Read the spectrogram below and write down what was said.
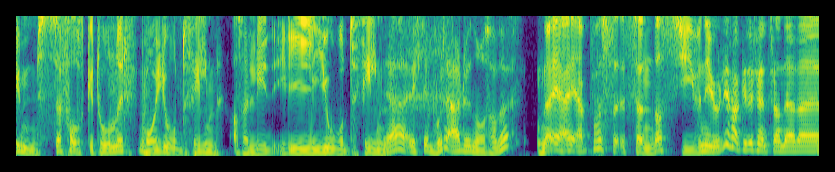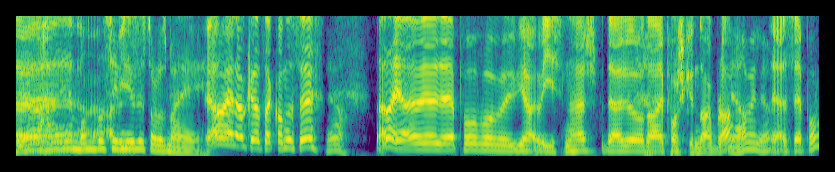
ymse folketoner på jodfilm. Altså lyd, jodfilm. ja, riktig. Hvor er du nå, sa du? Nei, jeg er på søndag 7. juli. Har ikke du funnet fram det? det Ja, hei, mandag 7. avis- juli står det hos meg. Ja, vel, akkurat der kan du se. Ja. Nei, nei, jeg, jeg, er på, vi har avisen her. Det er jo da i Porsgrunn Dagblad Ja, vel, ja. jeg ser på.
